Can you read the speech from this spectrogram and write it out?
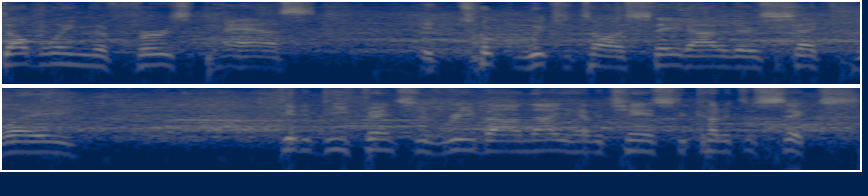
doubling the first pass it took Wichita State out of their set play. Get a defensive rebound. Now you have a chance to cut it to six.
